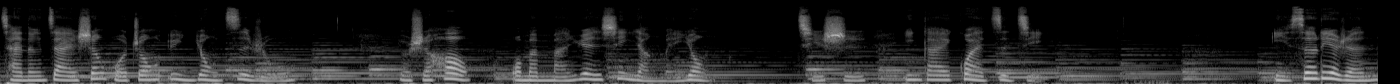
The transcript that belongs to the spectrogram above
才能在生活中运用自如。有时候我们埋怨信仰没用，其实应该怪自己。以色列人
